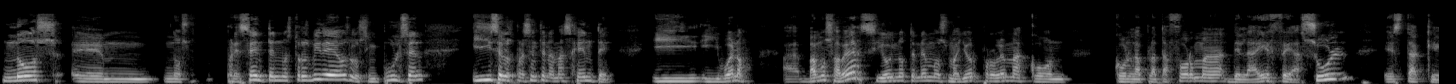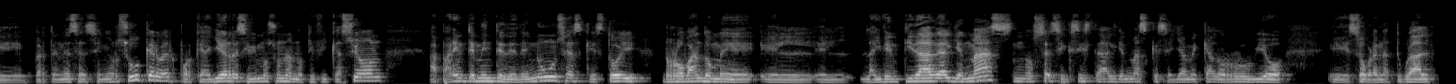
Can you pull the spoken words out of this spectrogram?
nos, eh, nos presenten nuestros videos, los impulsen y se los presenten a más gente. Y, bueno, uh, vamos a ver si hoy no tenemos mayor problema con, con la plataforma de la F azul, esta que pertenece al señor Zuckerberg, porque ayer recibimos una notificación aparentemente de denuncias que estoy robándome el, el, la identidad de alguien más. No sé si existe alguien más que se llame Carlos Rubio eh, Sobrenatural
